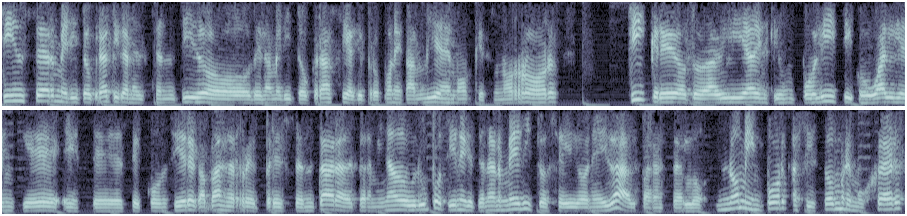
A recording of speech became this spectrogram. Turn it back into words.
sin ser meritocrática en el sentido de la meritocracia que propone Cambiemos, que es un horror, sí creo todavía en que un político o alguien que este, se considere capaz de representar a determinado grupo tiene que tener méritos e idoneidad para hacerlo. No me importa si es hombre, mujer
